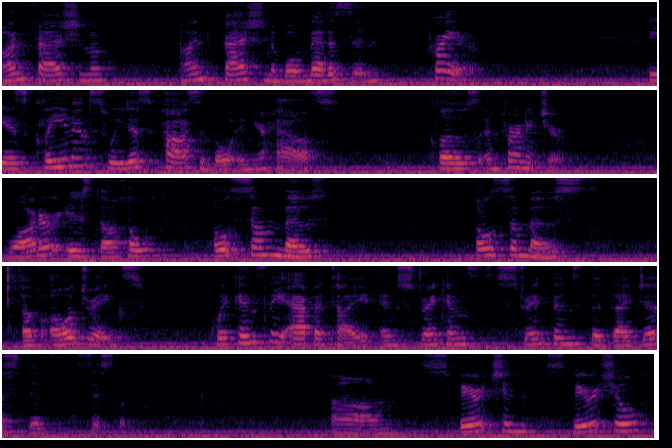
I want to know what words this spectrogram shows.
unfashionable, unfashionable medicine, prayer. Be as clean and sweet as possible in your house, clothes, and furniture. Water is the whole, wholesome most, wholesome most of all drinks, quickens the appetite, and strengthens, strengthens the digestive system. Um, spiritual, spiritual,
